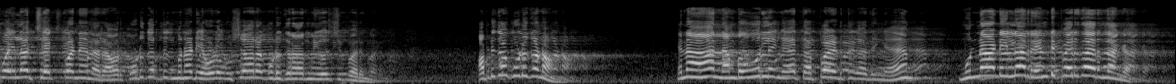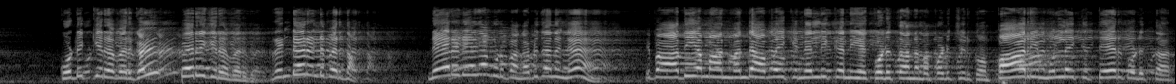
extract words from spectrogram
போயெல்லாம் செக் பண்ணேனார். அவர் கொடுக்கறதுக்கு முன்னாடி எவ்வளவு உஷாரா கொடுக்குறாருன்னு யோசிச்சு பாருங்க. அப்படிதான் கொடுக்கணும். ஏன்னா நம்ம ஊர்லங்க தப்பா எடுத்துக்காதீங்க. முன்னாடிலாம் ரெண்டு பேர் தான் இருந்தாங்க. கொடுக்கிறவர்கள் பெறுகிறவர்கள். ரெண்டே ரெண்டு பேர் தான் நேரடியாக தான் கொடுப்பாங்க. அப்படிதானேங்க இப்போ அதியமான் வந்து அவைக்கு நெல்லிக்கனியை கொடுத்தான். நம்ம படிச்சிருக்கோம். பாரி முல்லைக்கு தேர் கொடுத்தார்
